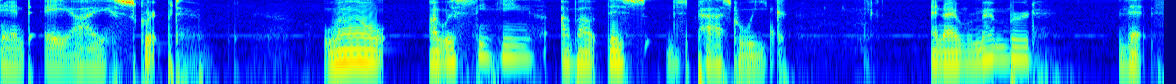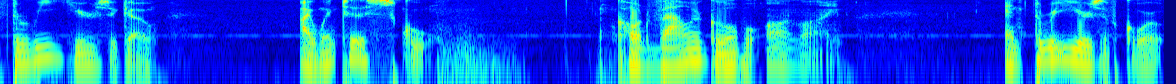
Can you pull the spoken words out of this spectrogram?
and AI script. Well, I was thinking about this this past week, and I remembered that three years ago, I went to this school called Valor Global Online. And three years ago,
